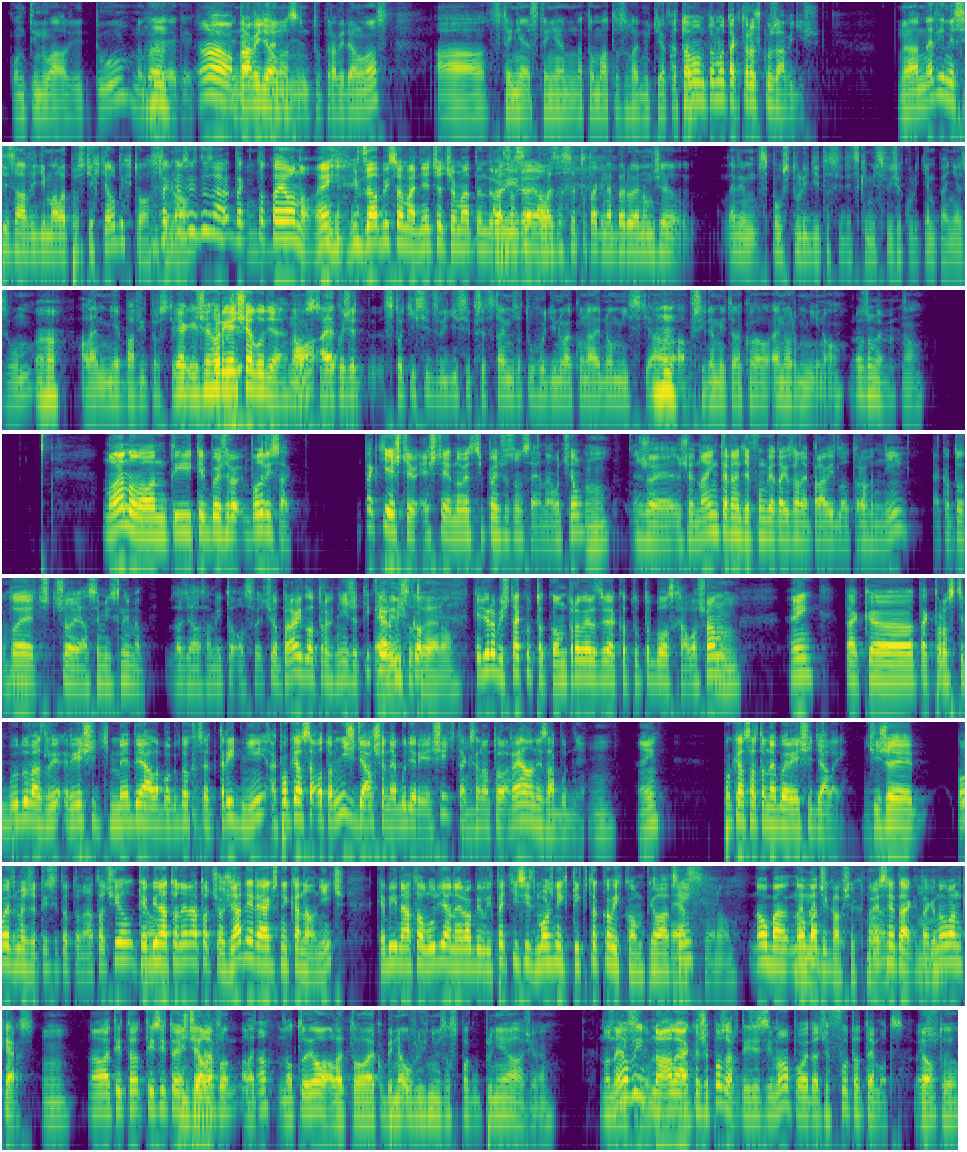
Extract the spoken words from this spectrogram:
kontinualitu, nebo Mhm. jak, jak, No, nějaký pravidelnost. Ten, tu pravidelnost, a stejně, stejně na to má to zhlednutí jako A tomu, tomu tak trošku závidíš. No já nevím, jestli závidím, ale prostě chtěl bych to asi, tak no. asi to, za, tak toto je ono. Hej. Chcel by som mať niečo, čo má ten ale, druhý. zase, kto je ale zase to tak neberu jenom, že nevím, spoustu lidí to si vždycky myslí, že kvůli těm penězům, Aha. ale mě baví prostě... Jak, že ho jako, riešia ľudia. No proste. a jakože 100 tisíc lidí si představím za tu hodinu jako na jednom místě a, Mhm. a přijde mi to jako enormní, no. Rozumiem. no. No áno, no len ty, keď budeš... Ro- Pozri sa. Tak ti ešte, ešte jednu vec ti poviem, čo som sa ja naučil. Mhm. Že, že na internete funguje tzv. pravidlo troch dní. Ako to, to je, čo ja si myslím a zatiaľ sa mi to osvedčilo. Pravidlo troch dní, že ty keď, vím, robíš, co ko- je, no. keď urobíš takúto kontroverziu, ako tuto bolo s Chalošom, Mm. hej, tak, eh, tak proste budú vás riešiť médiá, alebo kto chce 3 dní a pokiaľ sa o tom nič ďalšie nebude riešiť, tak sa na to reálne zabudne. Mm. Hej? Pokiaľ sa to nebude riešiť ďalej. Čiže povedzme, že ty si toto natočil, keby No. na to nenatočil žiadny reakčný kanál, nič, keby na to ľudia nerobili 5000 možných TikTokových kompilácií, Jasně, no. nobody, nobody, Memečka, všechno. presne ne? tak, tak Mm. no one cares. Mm. No ale ty, to, ty si to ešte... Jenže ale na- to, ale, no, no to jo, ale to jakoby neovlivním zase pak úplně já, že? no, myslím, no ale no. akože pozor, ty si si mohol povedať, že fú, toto je moc. Vieš. Jo, to jo.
